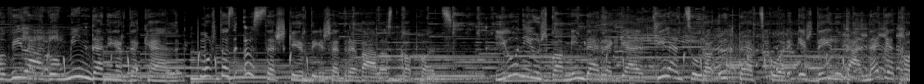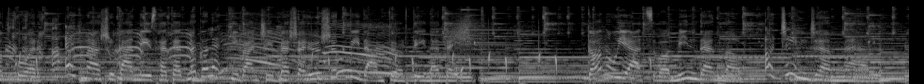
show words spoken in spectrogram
A világon minden érdekel. Most az összes kérdésedre választ kaphatsz. Júniusban minden reggel 9 óra 5 perckor és délután 4-6-kor egymás után nézheted meg a legkíváncsibb mesehősök vidám történeteit. Tanulj játszva minden nap a Jim Jam-mel.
